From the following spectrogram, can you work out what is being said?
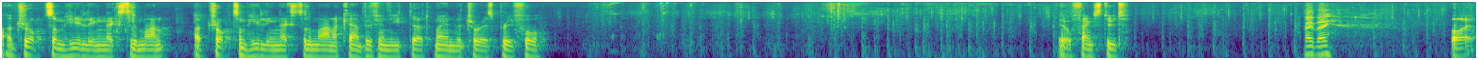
I dropped some healing next to the man. I dropped some healing next to the mana camp if you need that. My inventory is pretty full. Yo, thanks, dude. Bye bye. Bye.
